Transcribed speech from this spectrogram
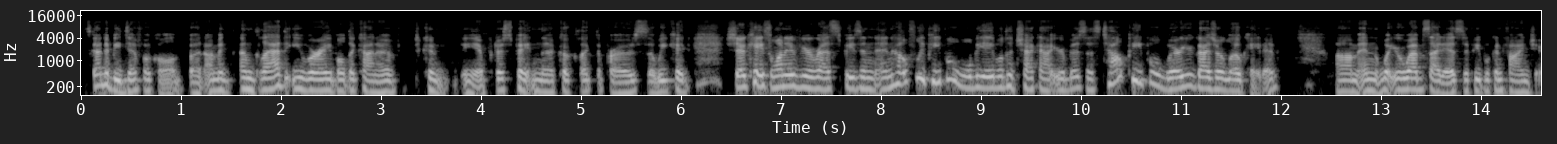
it's got to be difficult. But I'm I'm glad that you were able to kind of you know, participate in the Cook Like the Pros, so we could showcase one of your recipes, and and hopefully people will be able to check out your business. Tell people where you guys are located, um, and what your website is, so people can find you.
